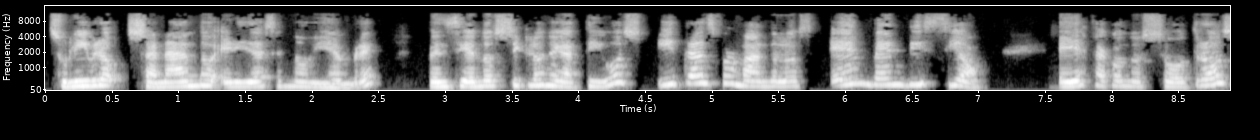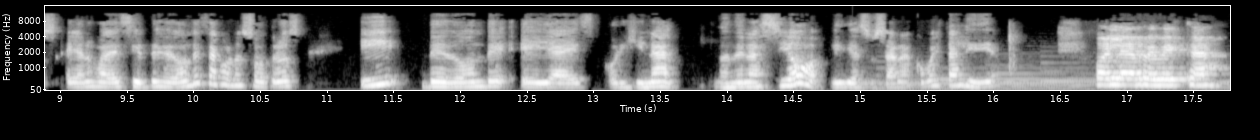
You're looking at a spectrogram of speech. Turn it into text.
su libro Sanando Heridas en Noviembre, venciendo ciclos negativos y transformándolos en bendición. Ella está con nosotros, ella nos va a decir desde dónde está con nosotros y de dónde ella es original, dónde nació Lidia Susana. ¿Cómo estás, Lidia? Hola, Rebeca.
